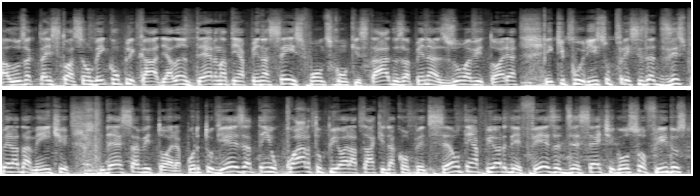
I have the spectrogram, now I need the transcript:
A Lusa que tá em situação bem complicada. E a Lanterna tem apenas seis pontos conquistados, apenas uma vitória e que por isso precisa desesperadamente dessa vitória. A portuguesa tem o quarto pior ataque da competição, tem a pior defesa, 17 gols sofridos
